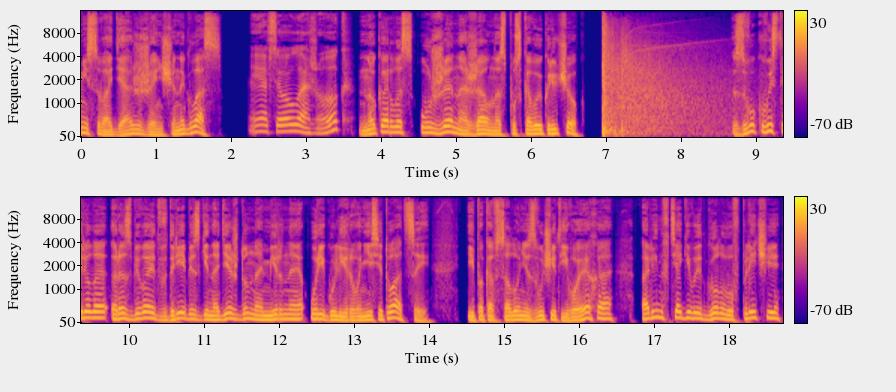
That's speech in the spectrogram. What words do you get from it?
не сводя с женщины глаз. «Я все улажу, ок?» Но Карлос уже нажал на спусковой крючок. Звук выстрела разбивает вдребезги надежду на мирное урегулирование ситуации, и пока в салоне звучит его эхо, Алин втягивает голову в плечи,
